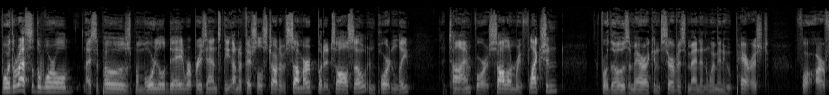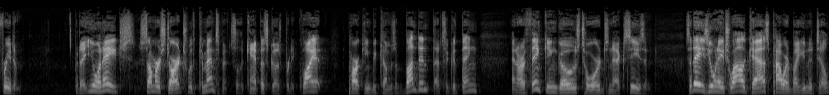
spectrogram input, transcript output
For the rest of the world, I suppose Memorial Day represents the unofficial start of summer, but it's also, importantly, a time for solemn reflection for those American servicemen and women who perished for our freedom. But at UNH, summer starts with commencement, so the campus goes pretty quiet, parking becomes abundant, that's a good thing, and our thinking goes towards next season. Today's UNH Wildcast, powered by Unitil,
